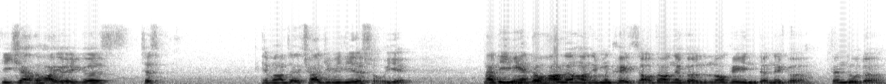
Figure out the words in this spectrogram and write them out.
底下的话有一个，这对吗？这个 ChatGPT 的首页，那里面的话呢，哈，你们可以找到那个 Login 的那个登录的，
